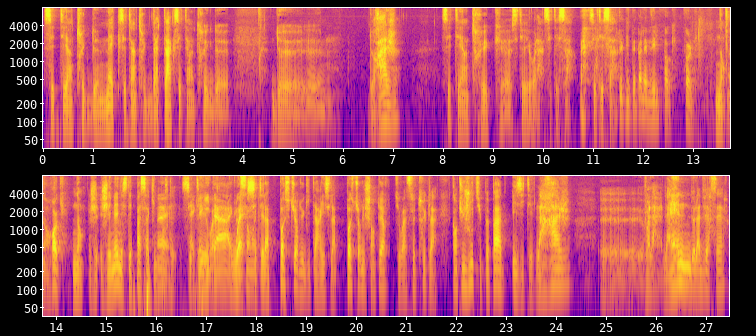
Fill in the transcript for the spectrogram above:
c'était un truc de mec, c'était un truc d'attaque, c'était un truc de, de, de rage, c'était un truc, euh, c'était voilà, c'était ça, c'était ça. T'écoutais pas de la musique folk, folk? Non, Non, rock? non, j'ai- j'aimais, mais c'était pas ça qui me Ouais, portait. C'était voilà, ouais, c'était la posture du guitariste, la posture du chanteur. Tu vois, ce truc-là. Quand tu joues, tu peux pas hésiter. La rage, voilà, la haine de l'adversaire.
